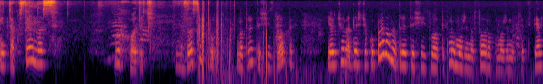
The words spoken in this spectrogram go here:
І так, все у нас виходить. Досить круто. На 36 злотих. Я вчора дещо купила на 36 злотих, ну, може на 40, може на 35.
